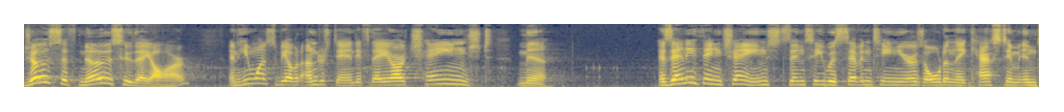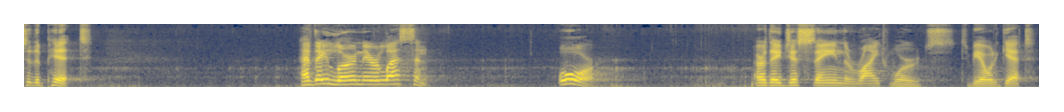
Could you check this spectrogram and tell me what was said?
Joseph knows who they are, and he wants to be able to understand if they are changed men. Has anything changed since he was 17 years old and they cast him into the pit? Have they learned their lesson? Or are they just saying the right words to be able to get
